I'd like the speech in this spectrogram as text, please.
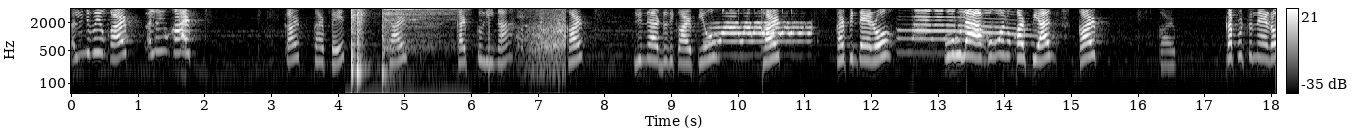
Alam niyo ba yung carp? Ano yung carp? Carp? Carpet? Carp? Carp Tulina? Carp? Leonardo DiCarpio? Carp? Carpintero? Uhulaan ko kung anong carp yan. Carp? Carp? Carportonero?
